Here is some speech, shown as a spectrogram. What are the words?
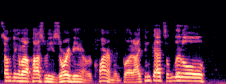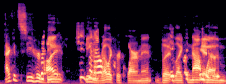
something about possibly Zorii being a requirement, but I think that's a little. I could see her But being She's being a out. relic requirement, but It's like like- not one of the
